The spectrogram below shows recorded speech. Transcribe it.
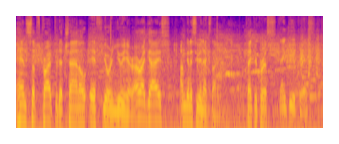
and subscribe to the channel if you're new here. All right, guys, I'm going to see you next time. Thank you, Chris. Thank you, Chris.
